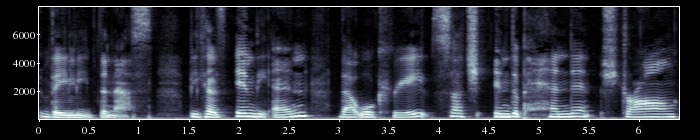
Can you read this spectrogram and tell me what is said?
they leave the nest because in the end, that will create such independent, strong,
